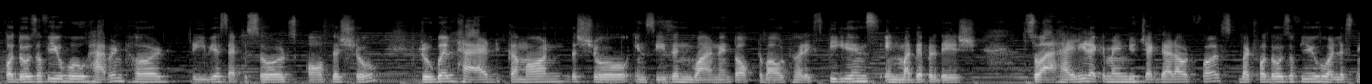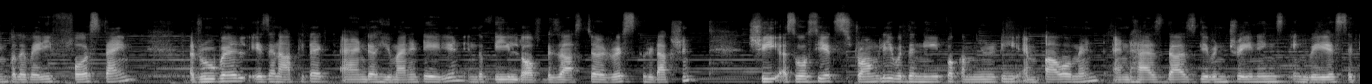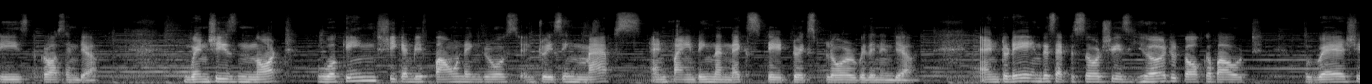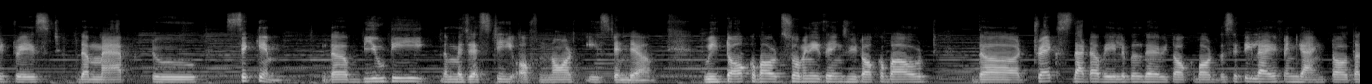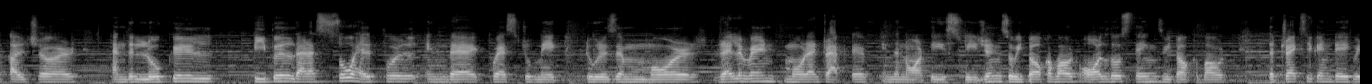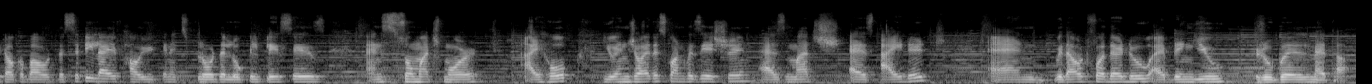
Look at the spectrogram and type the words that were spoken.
For those of you who haven't heard previous episodes of the show, Rubel had come on the show in season one and talked about her experience in Madhya Pradesh. So I highly recommend you check that out first. But for those of you who are listening for the very first time, Rubel is an architect and a humanitarian in the field of disaster risk reduction. She associates strongly with the need for community empowerment and has thus given trainings in various cities across India. When she's not working, she can be found engrossed in tracing maps and finding the next state to explore within India. And today, in this episode, she's here to talk about where she traced the map to Sikkim, the beauty, the majesty of Northeast India. We talk about so many things. We talk about the treks that are available there. We talk about the city life in Gangtok, the culture, and the local people that are so helpful in their quest to make tourism more relevant, more attractive in the Northeast region. So we talk about all those things. We talk about the treks you can take. We talk about the city life, how you can explore the local places, and so much more. I hope you enjoy this conversation as much as I did. And without further ado, I bring you Rubel Mehta.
